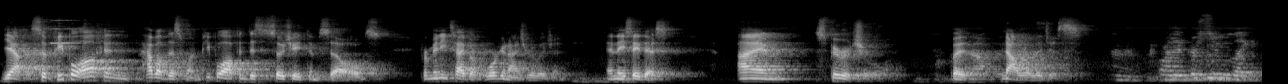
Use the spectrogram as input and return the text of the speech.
Yeah, so people often, how about this one? People often disassociate themselves from any type of organized religion. And they say this I'm spiritual, but not religious. Or they pursue like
